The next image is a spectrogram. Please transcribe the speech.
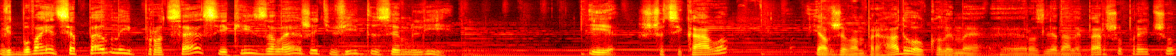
відбувається певний процес, який залежить від землі. І що цікаво, я вже вам пригадував, коли ми е, розглядали першу притчу,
